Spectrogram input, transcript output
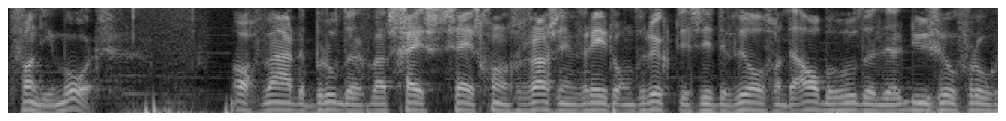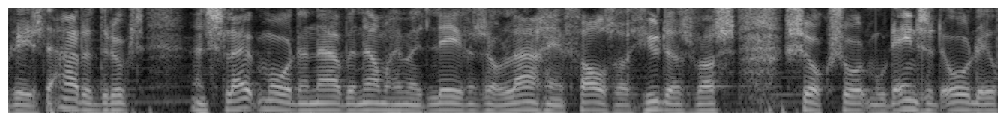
van die moord. Och, waarde broeder, wat zij is gewoon ras en vrede ontrukt. Is dit de wil van de albehoede die zo vroeg deze aarde drukt? Een sluipmoordenaar benam hem het leven zo laag en vals als Judas was. Zulk soort moet eens het oordeel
